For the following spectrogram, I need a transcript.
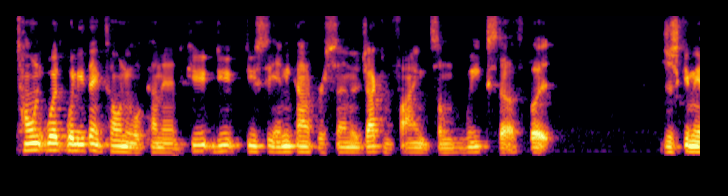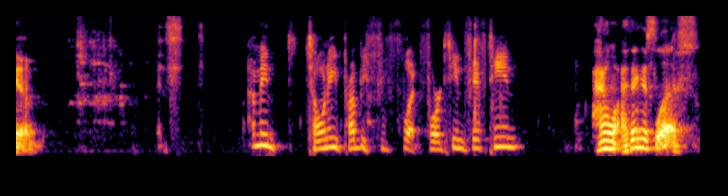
Tony. What, what do you think Tony will come in? Do you, do you do you see any kind of percentage? I can find some weak stuff, but just give me a. It's, I mean, Tony probably f- what 14, 15? I don't. I think it's less.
